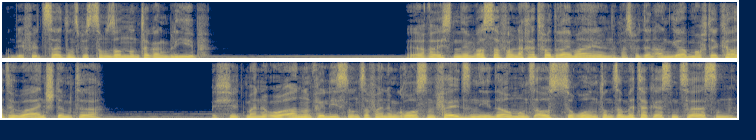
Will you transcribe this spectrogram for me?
und wie viel Zeit uns bis zum Sonnenuntergang blieb. Wir erreichten den Wasserfall nach etwa drei Meilen, was mit den Angaben auf der Karte übereinstimmte. Ich hielt meine Uhr an und wir ließen uns auf einem großen Felsen nieder, um uns auszuruhen und unser Mittagessen zu essen.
